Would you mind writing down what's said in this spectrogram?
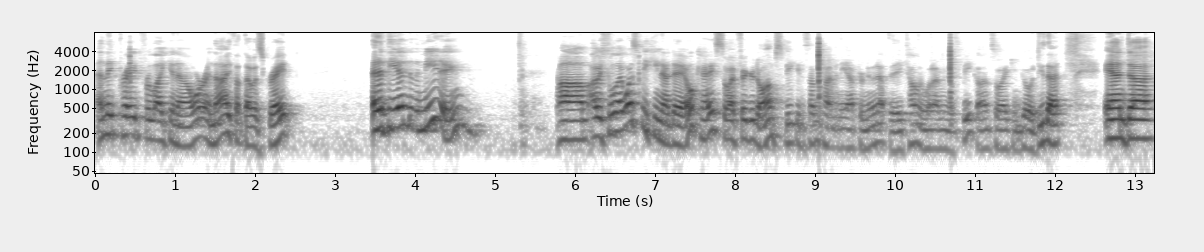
and they prayed for like an hour, and I thought that was great. And at the end of the meeting, um, I was told I was speaking that day. Okay, so I figured, oh, I'm speaking sometime in the afternoon after they tell me what I'm going to speak on, so I can go do that. And uh,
